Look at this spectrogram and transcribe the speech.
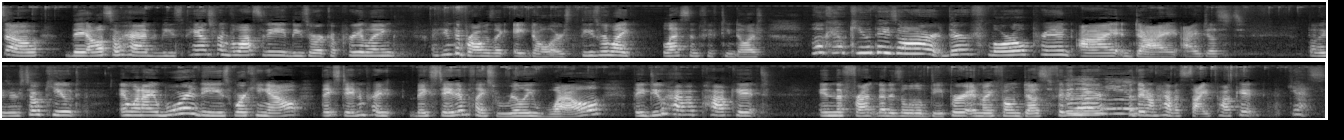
So they also had these pants from Velocity. These were a capri length. I think the bra was like $8. These were like less than $15. Look how cute these are. They're floral print. I die. I just thought these are so cute. And when I wore these working out, they stayed in they stayed in place really well. They do have a pocket in the front that is a little deeper and my phone does fit in there, but they don't have a side pocket. Yes.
